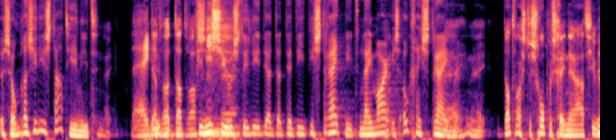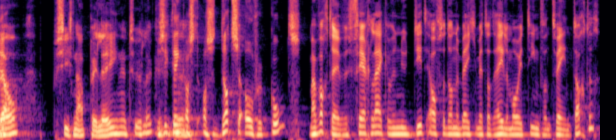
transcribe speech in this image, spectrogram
zo'n Brazilië staat hier niet. Nee. Nee, dat, dat was... Vinicius, een, die, die, die, die, die, die strijdt niet. Neymar is ook geen strijder. Nee, nee. Dat was de schoppersgeneratie wel. Precies na Pelé natuurlijk. Dus ik denk Eh, als, als dat ze overkomt, maar wacht even, vergelijken we nu dit elftal dan een beetje met dat hele mooie team van 82?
